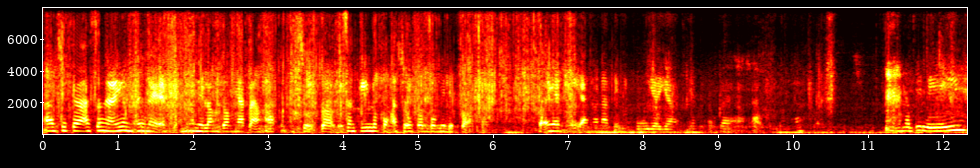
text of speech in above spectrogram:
At saka, asa nga, yun, ayun, eh, ano, nilanggam yata ang ating asukal. Isang kilo pong asukal bumili po ako. So, ayan, i-ano natin ni Kuya yan. Yan po ka ating mga nabili.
